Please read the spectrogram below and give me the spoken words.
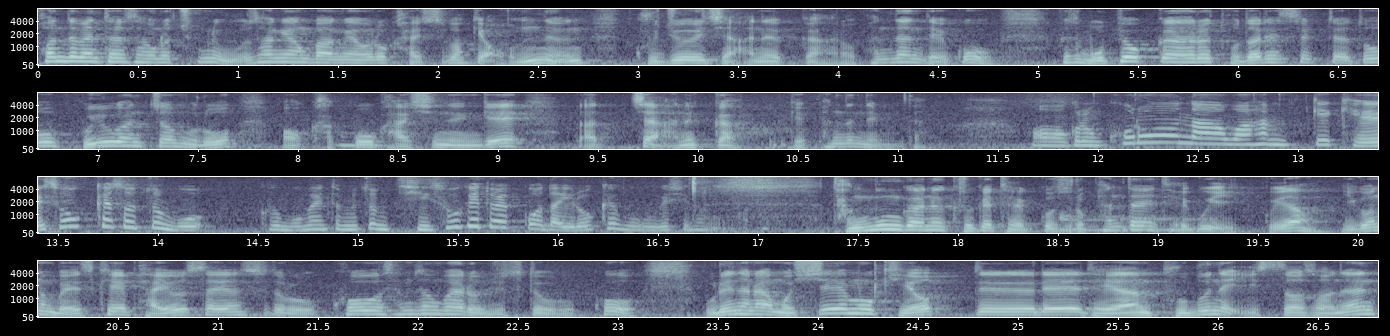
펀더멘탈상으로 충분히 우상향 방향으로 갈 수밖에 없는 구조이지 않을까라고 판단되고 그래서 목표가를 도달했을 때도 보유 관점으로 어, 갖고 가시는 게 낫지 않을까 이렇게 판단됩니다. 어, 그럼 코로나와 함께 계속해서 좀 모, 그 모멘텀이 좀 지속이 될 거다 이렇게 보고 계시는 건가요? 당분간은 그렇게 될 것으로 판단이 되고 있고요. 이거는 뭐 SK 바이오사이언스도 그렇고 삼성바이오로직스도 그렇고 우리나라 뭐 CMO 기업들에 대한 부분에 있어서는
